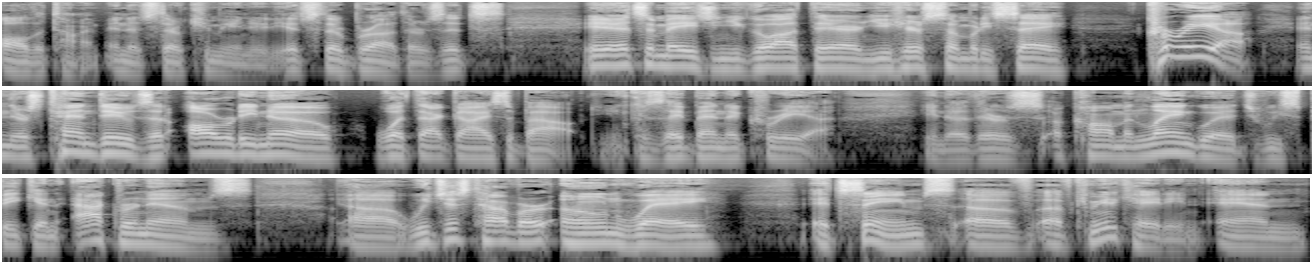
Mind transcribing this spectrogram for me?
all the time, and it's their community, it's their brothers. It's it's amazing. You go out there and you hear somebody say Korea, and there's ten dudes that already know what that guy's about because they've been to Korea. You know, there's a common language. We speak in acronyms. Uh, we just have our own way, it seems, of of communicating. And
